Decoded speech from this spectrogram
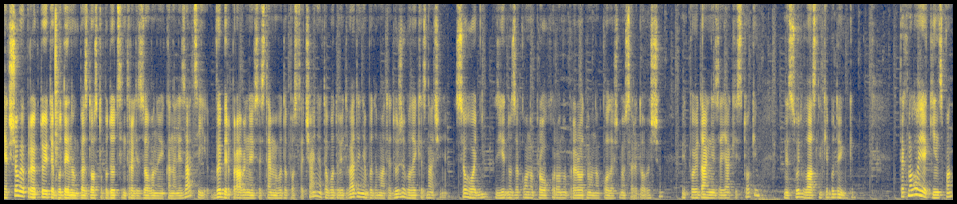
Якщо ви проєктуєте будинок без доступу до централізованої каналізації, вибір правильної системи водопостачання та водовідведення буде мати дуже велике значення. Сьогодні, згідно закону про охорону природного навколишнього середовища, відповідальність за якість стоків несуть власники будинків. Технологія Kinspan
